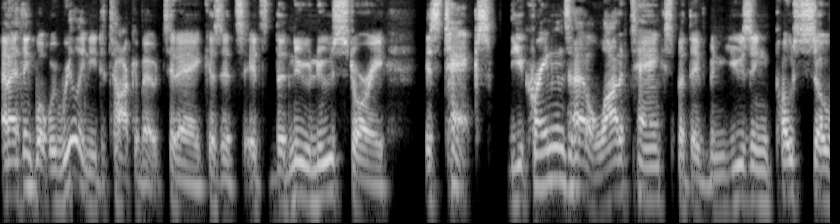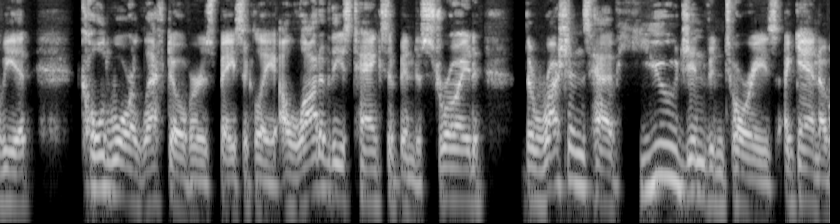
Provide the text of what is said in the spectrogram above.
and i think what we really need to talk about today because it's it's the new news story is tanks. The Ukrainians have had a lot of tanks, but they've been using post Soviet Cold War leftovers, basically. A lot of these tanks have been destroyed. The Russians have huge inventories, again, of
